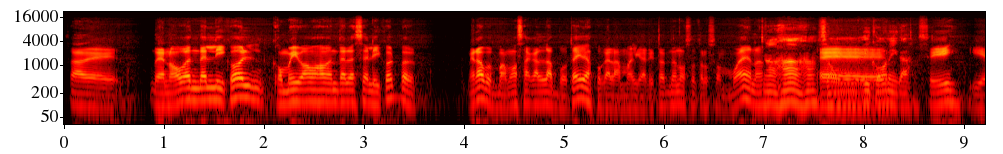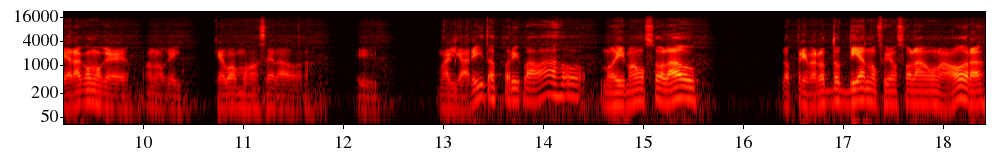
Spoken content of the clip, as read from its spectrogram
o sea, de, de no vender licor, ¿cómo íbamos a vender ese licor? Pues, mira, pues vamos a sacar las botellas porque las margaritas de nosotros son buenas. Ajá, ajá, son Eh, icónicas. Sí, y era como que, bueno, ok, ¿qué vamos a hacer ahora? Y margaritas por ahí para abajo, nos íbamos solados. Los primeros dos días nos fuimos solados una hora.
